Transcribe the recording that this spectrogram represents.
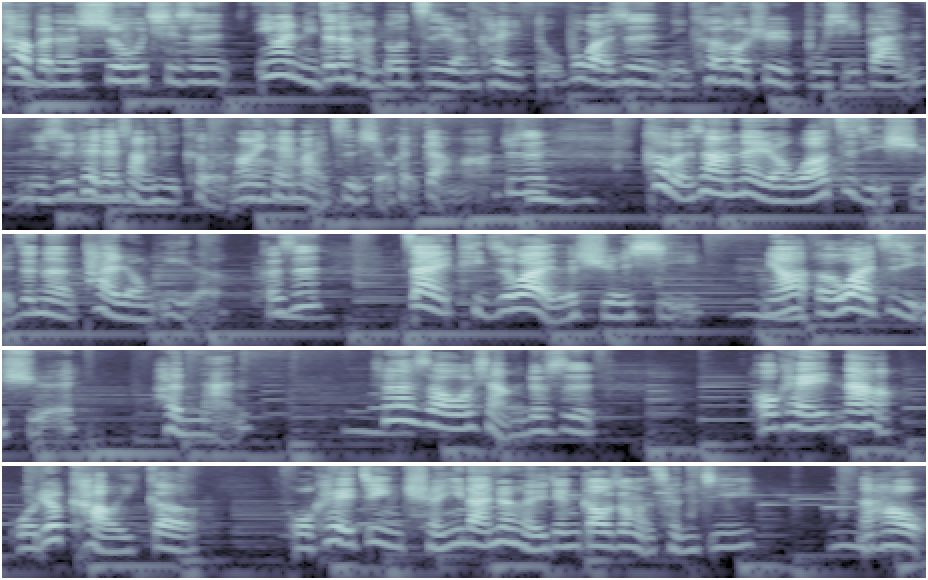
课本的书，其实因为你真的很多资源可以读，不管是你课后去补习班，嗯、你是可以再上一次课，然后你可以买自修，可以干嘛？就是嗯。课本上的内容，我要自己学，真的太容易了。可是，在体制外的学习，嗯你要额外自己学很难。嗯。所以那时候我想的就是，OK，那我就考一个我可以进全一兰任何一间高中的成绩，嗯。然后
